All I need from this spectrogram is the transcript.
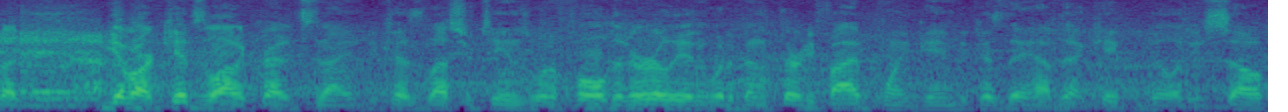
But give our kids a lot of credit tonight because lesser teams would have folded early and it would have been a 35 point game because they have that capability. So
